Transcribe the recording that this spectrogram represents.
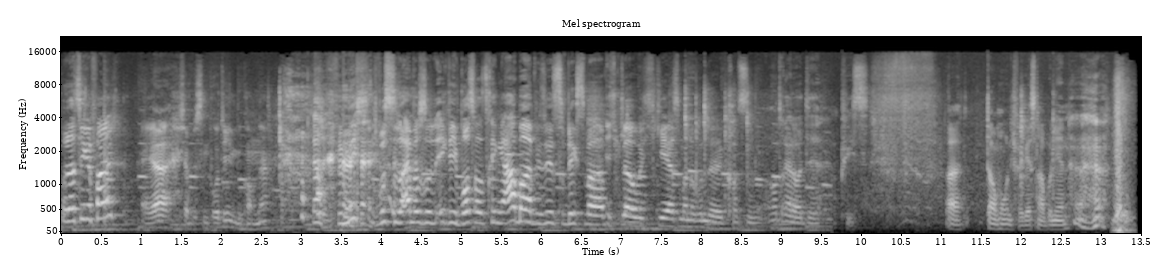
Oder hat es dir gefallen? Ja, ich habe ein bisschen Protein bekommen, ne? Für mich, ich musste nur einfach so einen ekligen Bosswasser trinken, aber wir sehen uns zum nächsten Mal. Ich glaube, ich gehe erstmal eine Runde kotzen. Haut rein, Leute. Peace. Ah, Daumen hoch nicht vergessen, abonnieren.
